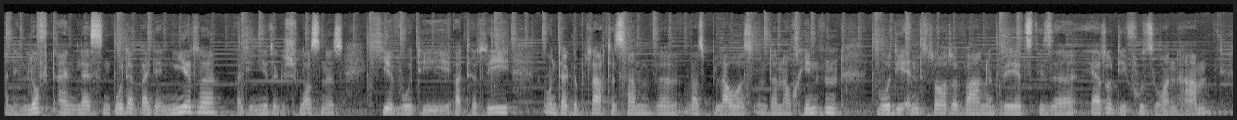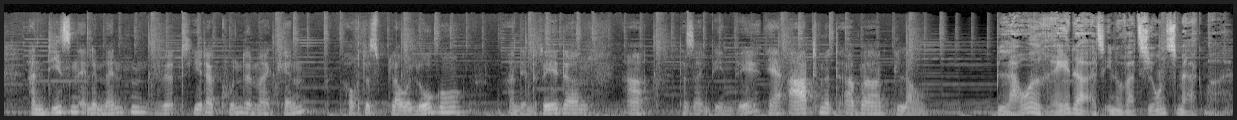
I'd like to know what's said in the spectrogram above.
an den Lufteinlässen oder bei der Niere, weil die Niere geschlossen ist. Hier, wo die Batterie untergebracht ist, haben wir was Blaues und dann auch hinten, wo die Endrohre waren und wir jetzt diese Aerodiffusoren haben. An diesen Elementen wird jeder Kunde immer erkennen, auch das blaue Logo an den Rädern. Ah, das ist ein BMW. Er atmet aber blau. Blaue Räder als Innovationsmerkmal.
